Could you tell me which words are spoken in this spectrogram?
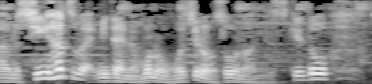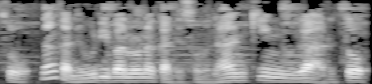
あの、新発売みたいなものももちろんそうなんですけど、そう、なんかね、売り場の中でそのランキングがあると、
